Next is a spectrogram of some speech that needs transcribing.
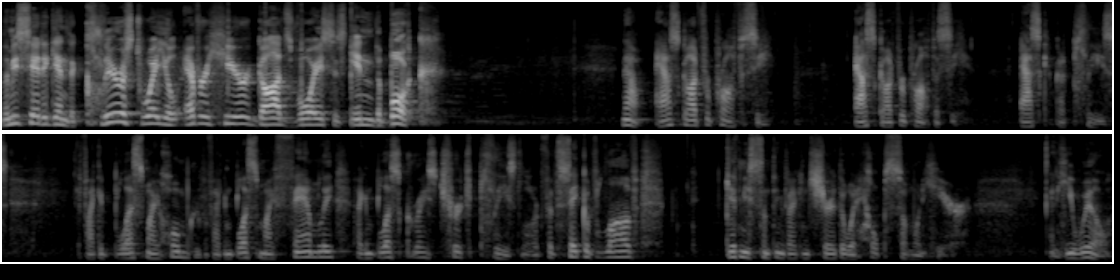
Let me say it again the clearest way you'll ever hear God's voice is in the book. Now, ask God for prophecy. Ask God for prophecy. Ask Him, God, please, if I could bless my home group, if I can bless my family, if I can bless Grace Church, please, Lord, for the sake of love, give me something that I can share that would help someone here. And He will.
